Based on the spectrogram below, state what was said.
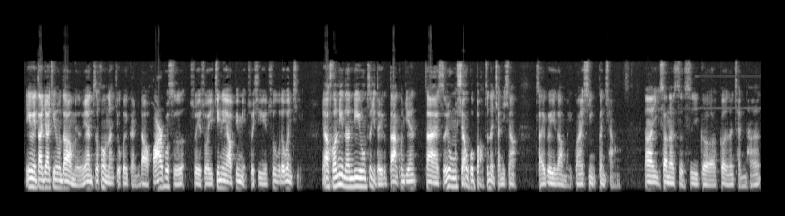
因为大家进入到美容院之后呢，就会感觉到华而不实，所以说也尽量要避免出现错误的问题，要合理的利用自己的一个大空间，在使用效果保证的前提下，才可以让美观性更强。当然，以上呢只是一个个人的浅谈，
